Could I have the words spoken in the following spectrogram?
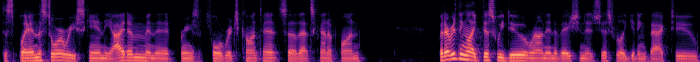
display in the store where you scan the item and then it brings full rich content. So that's kind of fun. But everything like this we do around innovation is just really getting back to,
